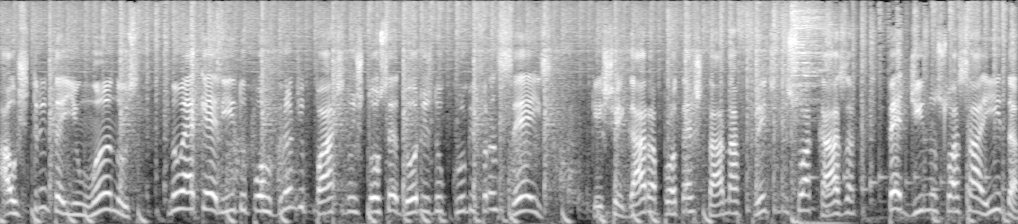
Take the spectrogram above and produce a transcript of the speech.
aos 31 anos, não é querido por grande parte dos torcedores do clube francês, que chegaram a protestar na frente de sua casa pedindo sua saída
